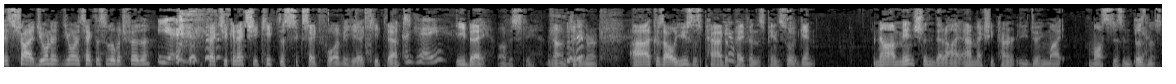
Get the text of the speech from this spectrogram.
let's try. it. Do you want to? Do you want to take this a little bit further? Yeah. In fact, you can actually keep this six eight four over here. Keep that. okay. eBay, obviously. No, I'm kidding around. Uh, Because I'll use this pad of paper and this pencil again. Now, I mentioned that I am actually currently doing my master's in business.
